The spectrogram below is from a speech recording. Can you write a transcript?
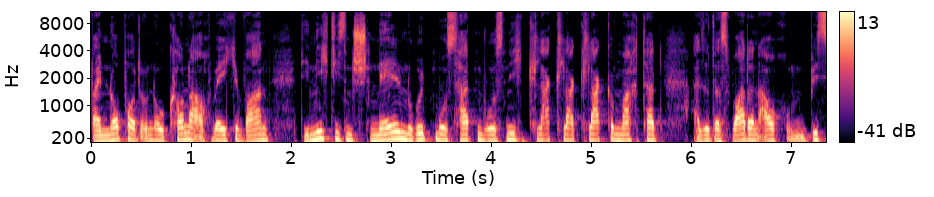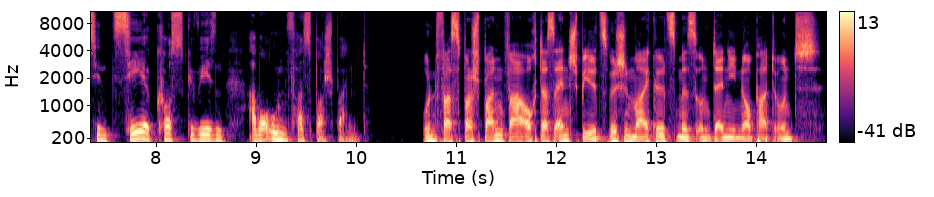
weil Noppert und O'Connor auch welche waren, die nicht diesen schnellen Rhythmus hatten, wo es nicht klack, klack, klack gemacht hat. Also das war dann auch ein bisschen zähe Kost gewesen, aber unfassbar spannend. Unfassbar spannend war auch das Endspiel zwischen Michael Smith und Danny Noppert und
